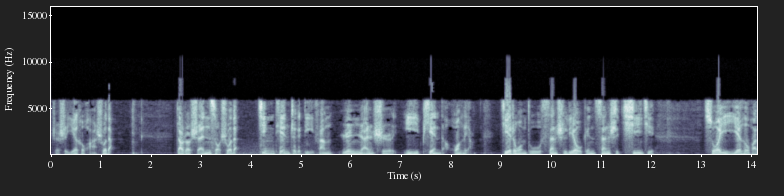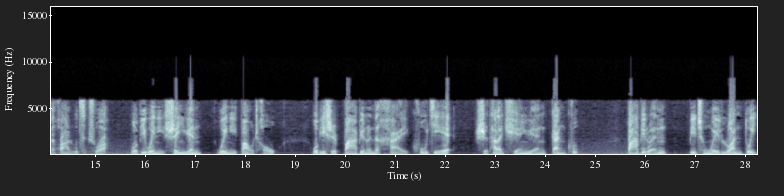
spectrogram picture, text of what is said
这是耶和华说的。照着神所说的，今天这个地方仍然是一片的荒凉。接着我们读三十六跟三十七节。所以耶和华的话如此说：我必为你伸冤，为你报仇。我必使巴比伦的海枯竭，使他的泉源干枯。巴比伦必成为乱堆，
